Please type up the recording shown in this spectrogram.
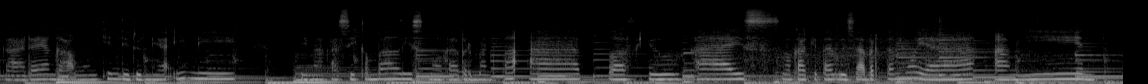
Gak ada yang gak mungkin di dunia ini. Terima kasih kembali, semoga bermanfaat. Love you guys. Semoga kita bisa bertemu ya. Amin.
